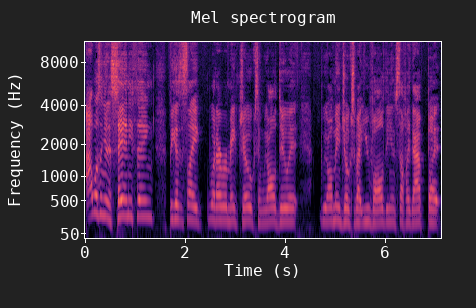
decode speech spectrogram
I wasn't gonna say anything because it's like whatever, make jokes, and we all do it. We all made jokes about Uvalde and stuff like that, but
